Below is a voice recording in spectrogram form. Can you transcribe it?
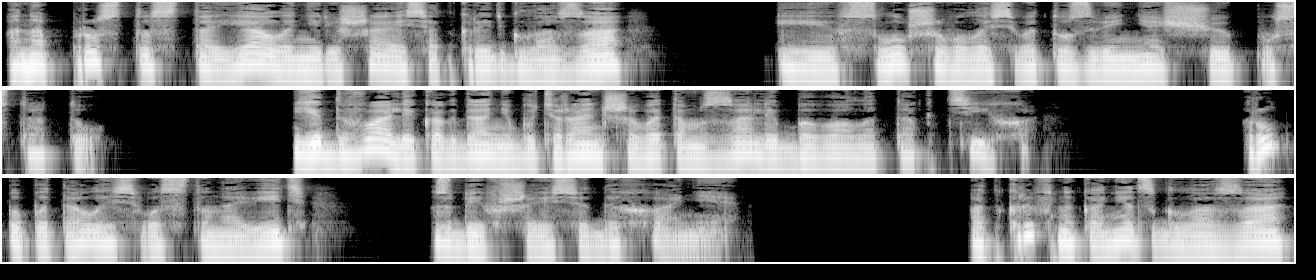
она просто стояла, не решаясь открыть глаза — и вслушивалась в эту звенящую пустоту. Едва ли когда-нибудь раньше в этом зале бывало так тихо. Рут попыталась восстановить сбившееся дыхание. Открыв, наконец, глаза,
